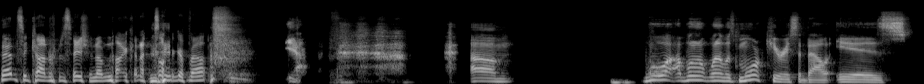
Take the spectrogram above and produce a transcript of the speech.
that's a conversation I'm not going to talk about. Yeah. Um, well, what, what what I was more curious about is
